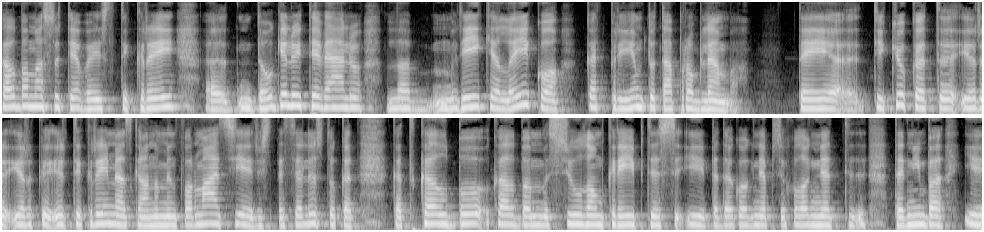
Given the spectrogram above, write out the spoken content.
kalbama su tėvais, tikrai daugeliu tėvelių reikia laiko, kad priimtų tą problemą. Tai e, tikiu, kad ir, ir, ir tikrai mes gaunam informaciją ir iš specialistų, kad, kad kalbu, kalbam, siūlom kreiptis į pedagoginę psichologinę tarnybą į,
